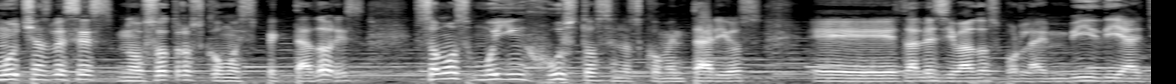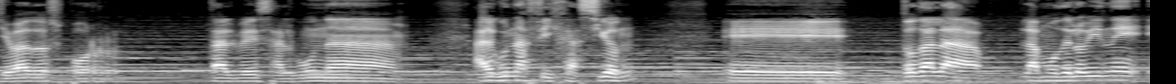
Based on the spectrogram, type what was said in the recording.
muchas veces nosotros como espectadores somos muy injustos en los comentarios, eh, tal vez llevados por la envidia, llevados por tal vez alguna, alguna fijación. Eh, toda la, la modelo viene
